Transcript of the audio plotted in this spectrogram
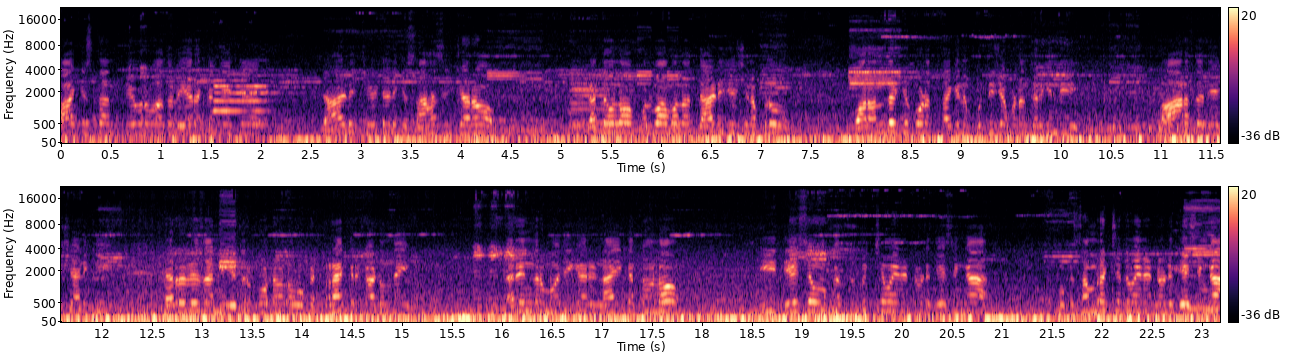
పాకిస్తాన్ తీవ్రవాదులు ఏ రకంగా అయితే దాడి చేయడానికి సాహసించారో గతంలో పుల్వామాలో దాడి చేసినప్పుడు వారందరికీ కూడా తగిన బుద్ధి చెప్పడం జరిగింది. భారతదేశానికి టెర్రరిజాన్ని ఎదుర్కోవడంలో ఒక ట్రాక్ రికార్డు ఉంది. నరేంద్ర మోదీ గారి నాయకత్వంలో ఈ దేశం ఒక సుభిక్షమైనటువంటి దేశంగా ఒక సంరక్షితమైనటువంటి దేశంగా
